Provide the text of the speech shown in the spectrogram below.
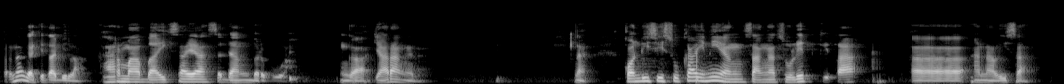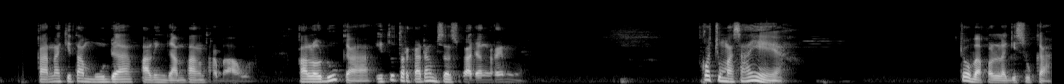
pernah nggak kita bilang karma baik saya sedang berbuah? Enggak, jarang itu. Nah, kondisi suka ini yang sangat sulit kita uh, analisa karena kita mudah paling gampang terbawa. Kalau duka itu terkadang bisa suka ada ngeremnya. Kok cuma saya ya? Coba kalau lagi suka.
